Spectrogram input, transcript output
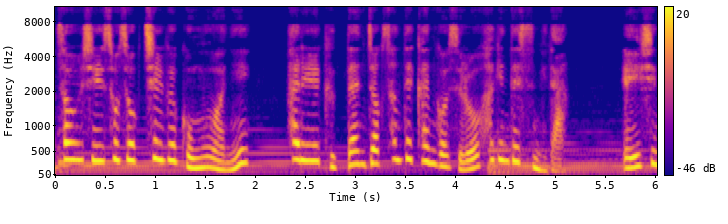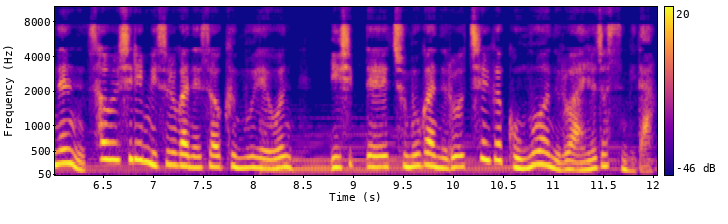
서울시 소속 7급 공무원이 8일 극단적 선택한 것으로 확인됐습니다. A씨는 서울시립미술관에서 근무해온 20대 주무관으로 7급 공무원으로 알려졌습니다.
